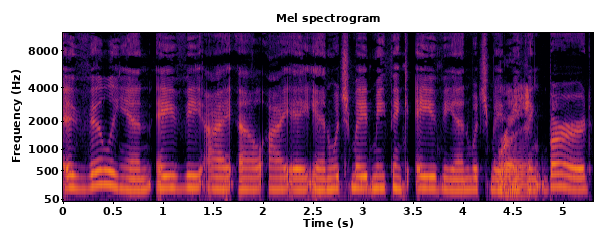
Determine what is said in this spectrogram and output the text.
Avilian, A V I L I A N, which made me think avian, which made Right. me think bird.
